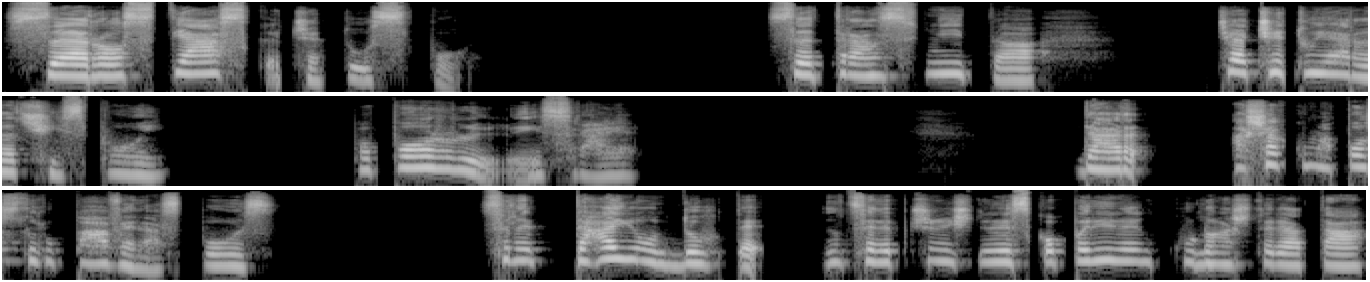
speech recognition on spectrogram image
să rostească ce tu spui, să transmită ceea ce tu îi arăți și spui poporului lui Israel. Dar, așa cum apostolul Pavel a spus, să ne dai un duh de înțelepciune și de descoperire în cunoașterea ta,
